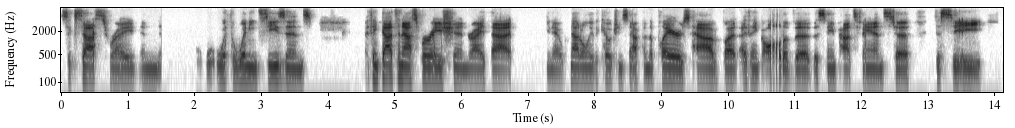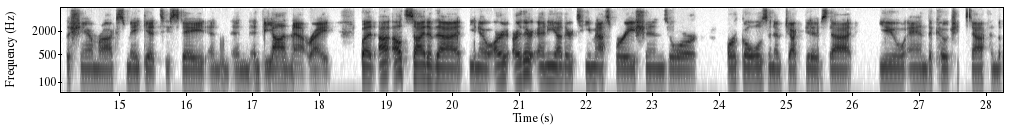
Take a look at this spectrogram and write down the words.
success, right, and with the winning seasons, I think that's an aspiration, right? That you know not only the coaching staff and the players have, but I think all of the the St. Pat's fans to to see the Shamrocks make it to state and and and beyond that, right? But uh, outside of that, you know, are are there any other team aspirations or or goals and objectives that you and the coaching staff and the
